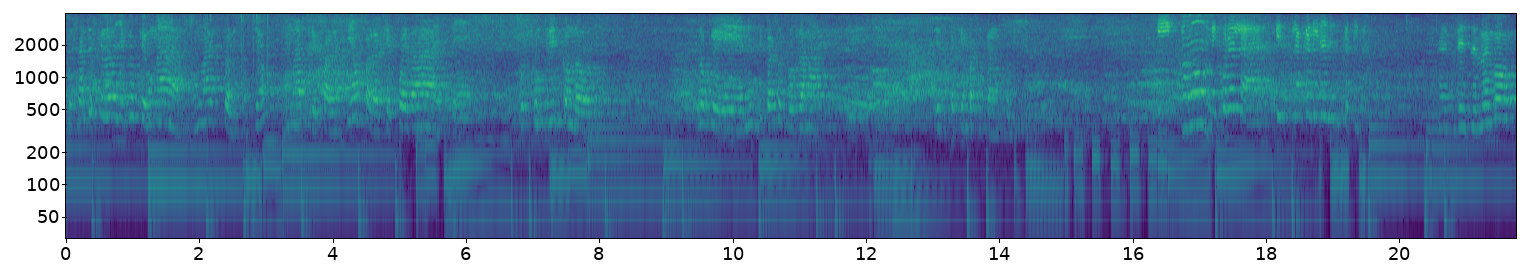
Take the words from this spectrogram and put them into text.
Pues antes que nada creo que una, una actualización, una preparación para que pueda este, pues cumplir con los lo que en este caso el programa de educación básica nos solicita. ¿Y cómo mejora la, la calidad educativa? Eh, Desde luego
